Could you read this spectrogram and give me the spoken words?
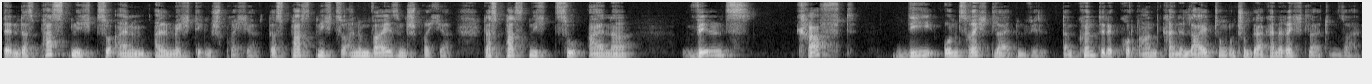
Denn das passt nicht zu einem allmächtigen Sprecher, das passt nicht zu einem weisen Sprecher, das passt nicht zu einer Willenskraft, die uns recht leiten will. Dann könnte der Koran keine Leitung und schon gar keine Rechtleitung sein.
